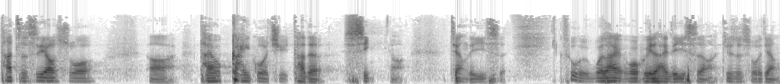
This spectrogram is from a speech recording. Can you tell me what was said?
他只是要说，啊，他要盖过去他的信啊，这样的意思。所以我我来我回来的意思啊，就是说这样，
